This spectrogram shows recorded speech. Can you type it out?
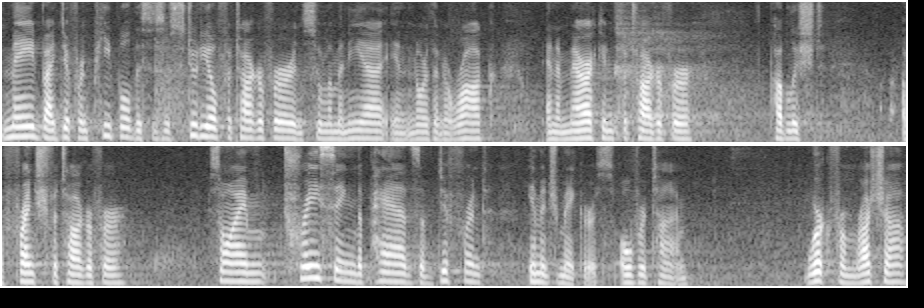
made by different people. This is a studio photographer in Sulaymaniyah in northern Iraq, an American photographer, published a French photographer. So I'm tracing the paths of different image makers over time. Work from Russia,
